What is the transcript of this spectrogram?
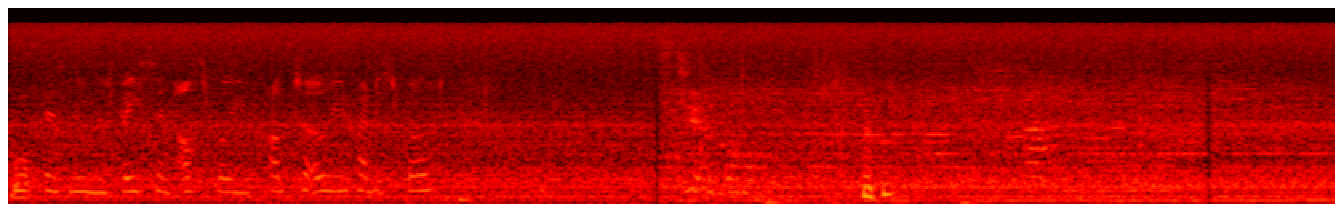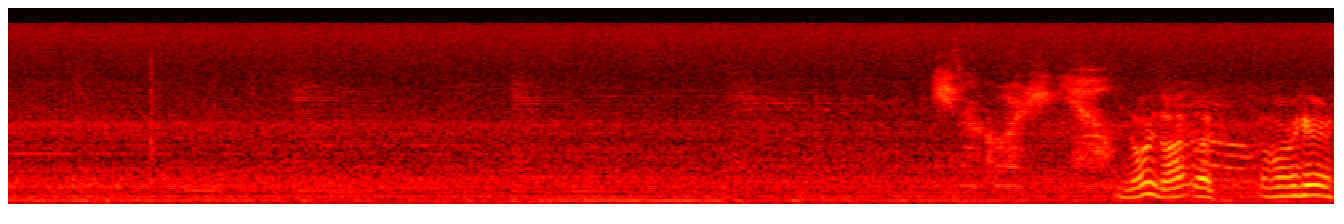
Cool. His name is Basin. I'll spell you. I'll tell you how to spell it. No, we're not. Look, I'm over here.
